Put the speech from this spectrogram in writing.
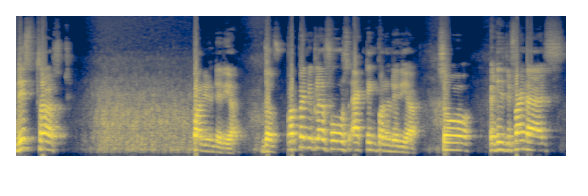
this thrust per unit area. The perpendicular force acting per unit area. So it is defined as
